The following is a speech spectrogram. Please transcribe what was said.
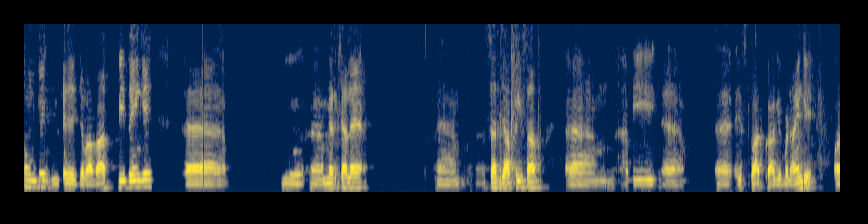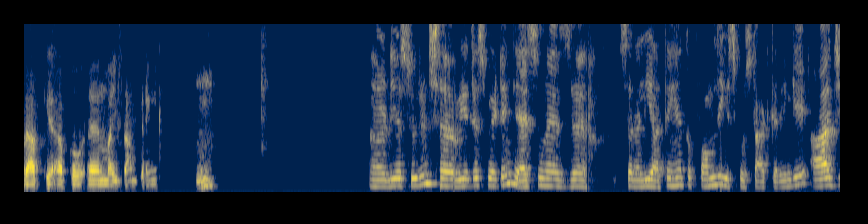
होंगे, उनके जवाब भी देंगे। मेरे ख्याल है सर जाफरी साहब अभी इस बात को आगे बढ़ाएँगे और आपके आपको रहनमाई फ्राहम करेंगे Uh, uh, we are just waiting. As soon as uh, sir Ali आते हैं तो फॉर्मली इसको स्टार्ट करेंगे आज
